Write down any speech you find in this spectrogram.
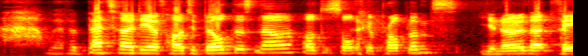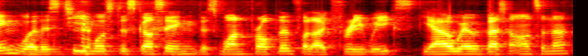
ah, we have a better idea of how to build this now, how to solve your problems. You know that thing where this team was discussing this one problem for like three weeks? Yeah, we have a better answer now.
